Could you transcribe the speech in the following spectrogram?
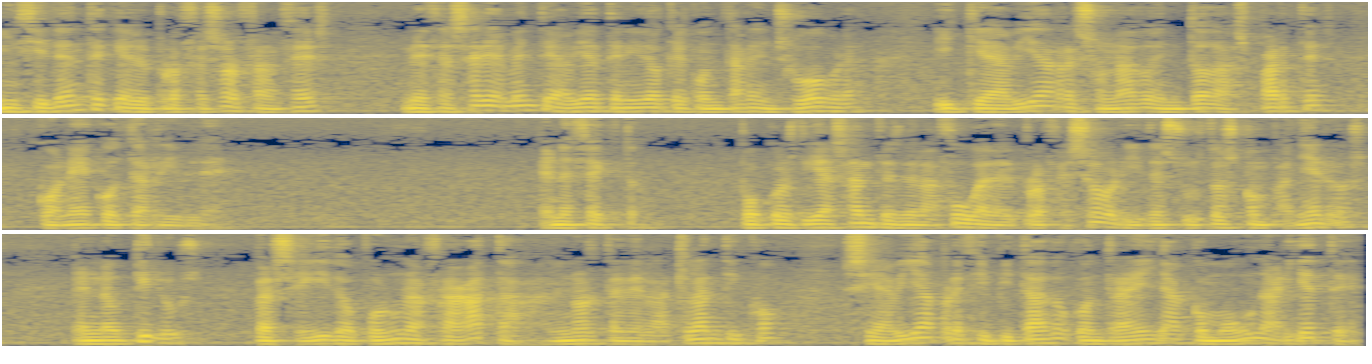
incidente que el profesor francés necesariamente había tenido que contar en su obra y que había resonado en todas partes con eco terrible. En efecto, pocos días antes de la fuga del profesor y de sus dos compañeros, el Nautilus, perseguido por una fragata al norte del Atlántico, se había precipitado contra ella como un ariete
